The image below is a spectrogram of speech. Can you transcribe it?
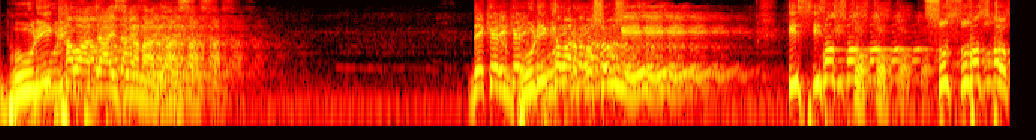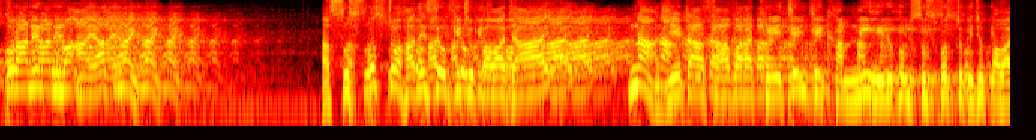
ভুড়ি খাওয়া যায় না না যায়। দেখেন ভুড়ি খাওয়ার প্রসঙ্গে স্পষ্ট সুস্পষ্ট কোরআনের কোনো আয়াত নাই। আর সুস্পষ্ট হাদিসেও কিছু পাওয়া যায়? না যেটা সাহাবারা খেয়েছেন কি খাননি এরকম সুস্পষ্ট কিছু পাওয়া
